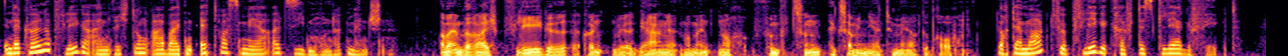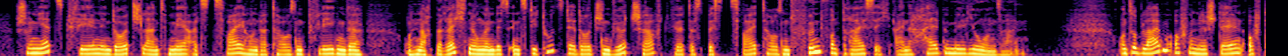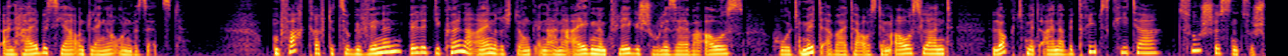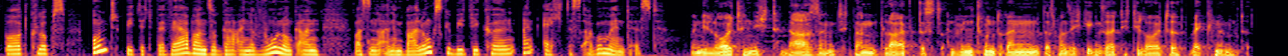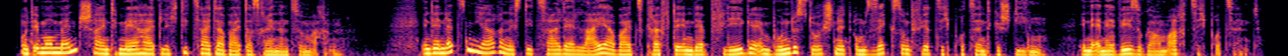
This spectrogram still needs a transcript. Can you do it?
In der Kölner Pflegeeinrichtung arbeiten etwas mehr als 700 Menschen. Aber im Bereich Pflege könnten wir gerne im Moment noch 15 Examinierte mehr gebrauchen. Doch der Markt für Pflegekräfte ist leergefegt. Schon jetzt fehlen in Deutschland mehr als 200.000 Pflegende und nach Berechnungen des Instituts der deutschen Wirtschaft wird es bis 2035 eine halbe Million sein. Und so bleiben offene Stellen oft ein halbes Jahr und länger unbesetzt. Um Fachkräfte zu gewinnen, bildet die Kölner Einrichtung in einer eigenen Pflegeschule selber aus holt Mitarbeiter aus dem Ausland, lockt mit einer Betriebskita, Zuschüssen zu Sportclubs und bietet Bewerbern sogar eine Wohnung an, was in einem Ballungsgebiet wie Köln ein echtes Argument ist. Wenn die Leute nicht da sind, dann bleibt es ein Windhundrennen, dass man sich gegenseitig die Leute wegnimmt. Und im Moment scheint mehrheitlich die Zeitarbeit das Rennen zu machen. In den letzten Jahren ist die Zahl der Leiharbeitskräfte in der Pflege im Bundesdurchschnitt um 46 Prozent gestiegen in NRW sogar um 80 Prozent.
